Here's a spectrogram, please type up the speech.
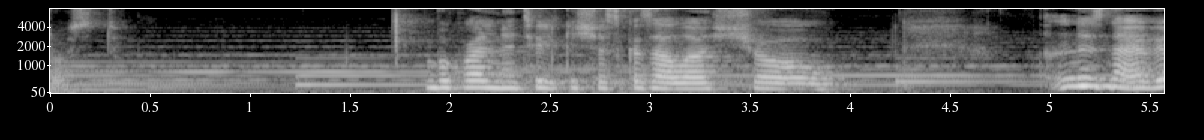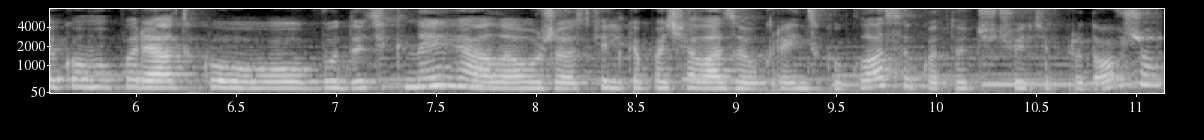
Просто. Буквально тільки що сказала, що не знаю, в якому порядку будуть книги, але вже оскільки почала за українську класику, то чуть-чуть і продовжу.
